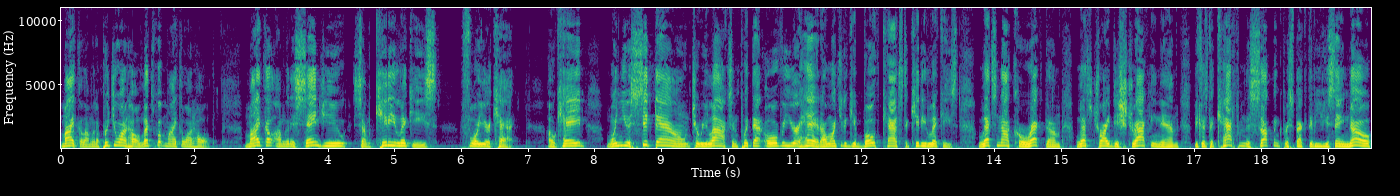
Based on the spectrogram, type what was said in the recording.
Michael, I'm going to put you on hold. Let's put Michael on hold. Michael, I'm going to send you some kitty lickies for your cat. Okay? When you sit down to relax and put that over your head, I want you to give both cats the kitty lickies. Let's not correct them. Let's try distracting them because the cat from the suckling perspective, if you say no,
